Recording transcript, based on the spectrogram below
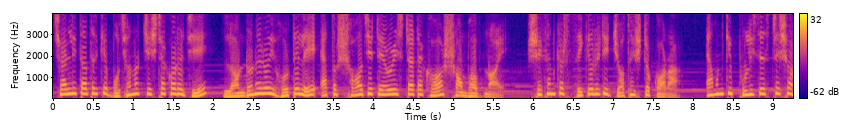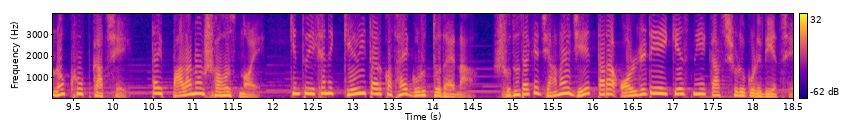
চার্লি তাদেরকে বোঝানোর চেষ্টা করে যে, লন্ডনের ওই হোটেলে এত সহজে টেরোরিস্ট অ্যাটাক হওয়া সম্ভব নয়। সেখানকার সিকিউরিটি যথেষ্ট কড়া, এমনকি পুলিশ স্টেশনও খুব কাছে, তাই পালানো সহজ নয়। কিন্তু এখানে কেউই তার কথায় গুরুত্ব দেয় না। শুধু তাকে জানায় যে তারা অলরেডি এই কেস নিয়ে কাজ শুরু করে দিয়েছে,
